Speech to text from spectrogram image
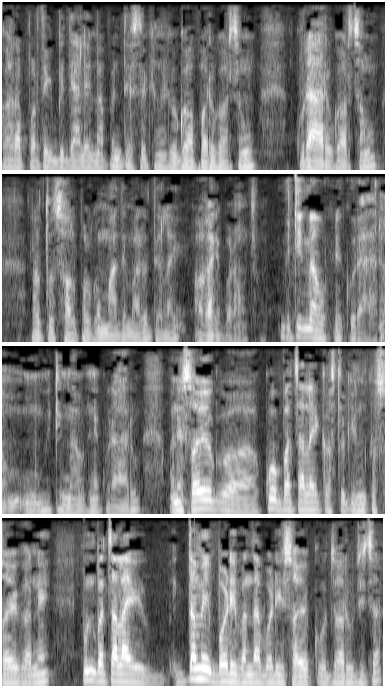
गएर प्रत्येक विद्यालयमा पनि त्यस्तो किसिमको गफहरू गर्छौँ कुराहरू गर्छौँ र त्यो छलफलको माध्यमबाट त्यसलाई अगाडि बढाउँछौँ। मिटिङमा उठ्ने कुराहरू? मिटिङमा उठ्ने कुराहरू। अनि सहयोग को बच्चालाई कस्तो किसिमको सहयोग गर्ने कुन बच्चालाई एकदमै बढीभन्दा बढी सहयोगको जरुरी छ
